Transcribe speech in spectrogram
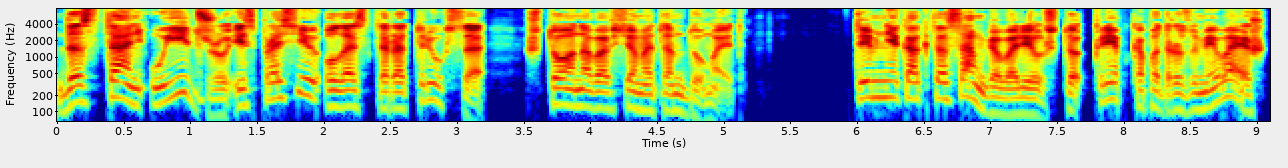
Достань Уиджу и спроси у Лестера Трюкса, что он обо всем этом думает. Ты мне как-то сам говорил, что крепко подразумеваешь,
